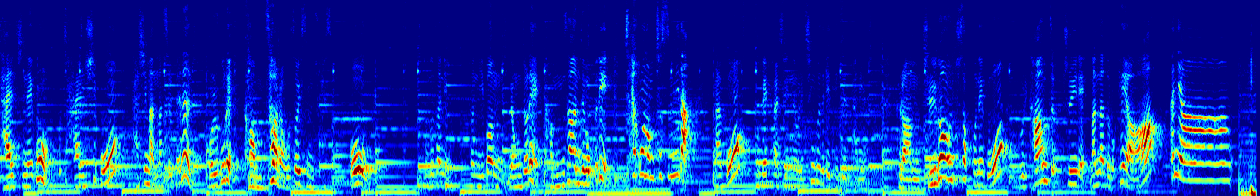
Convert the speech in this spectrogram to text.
잘 지내고 또잘 쉬고 다시 만났을 때는 얼굴에 감사라고 써 있으면 좋겠어요. 오, 전도사님, 전 이번 명절에 감사한 제목들이 차고 넘쳤습니다. 라고 고백할 수 있는 우리 친구들이 되길 바래요. 그럼 즐거운 추석 보내고 우리 다음 주 주일에 만나도록 해요. 안녕!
